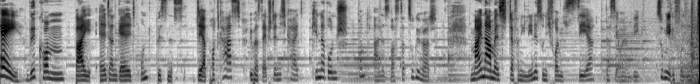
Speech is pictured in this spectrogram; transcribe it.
Hey, willkommen bei Elterngeld und Business, der Podcast über Selbstständigkeit, Kinderwunsch und alles, was dazugehört. Mein Name ist Stefanie Lenis und ich freue mich sehr, dass ihr euren Weg zu mir gefunden habt.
